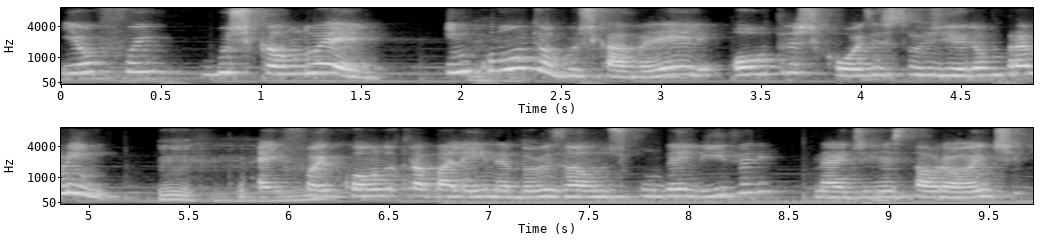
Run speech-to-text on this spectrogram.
e eu fui buscando ele. Enquanto eu buscava ele, outras coisas surgiram para mim. Uhum. Aí foi quando eu trabalhei né, dois anos com delivery, né, de restaurante,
